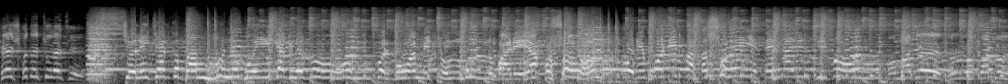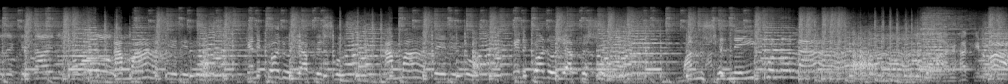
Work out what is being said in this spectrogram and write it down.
শেষ হতে চলেছে। চলে যাক ব্রাহ্মণ বয়ে যাক লগন করব আমি চুম্বন বাড়ে আকর্ষণ। ওরে পড়ে কথা শোনে এটাই নারীর জীবন। সমাজে ধরলো পচন লেখে গায়নি স্বপন আমাদের দোষ কেন করো আপে শোষ আমাদের দোষ কেন করো আপে শোষ মানুষের নেই কোনো লাভ। হাতে পাও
